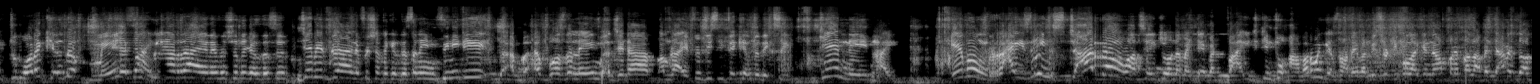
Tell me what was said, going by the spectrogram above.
একটু পরে খেলবে। প্লেয়াররা এনএফ এর সাথে খেলতেছে। জেবি প্লেয়ার এনএফ এর সাথে খেলতেছে। ইনফিনিটি ওয়াজ দ্য নেম যেটা আমরা এফএফসি তে খেলতে দেখছি। কে নেই ভাই? এবং রাইজিং স্টাররাও আছে এই টুর্নামেন্টে বাট ফাইট কিন্তু আবারও গেছে। হবে এবার মিস্টার টিপলারকে নাও করে ফেলাবে। ড্যামেজ দেওয়া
